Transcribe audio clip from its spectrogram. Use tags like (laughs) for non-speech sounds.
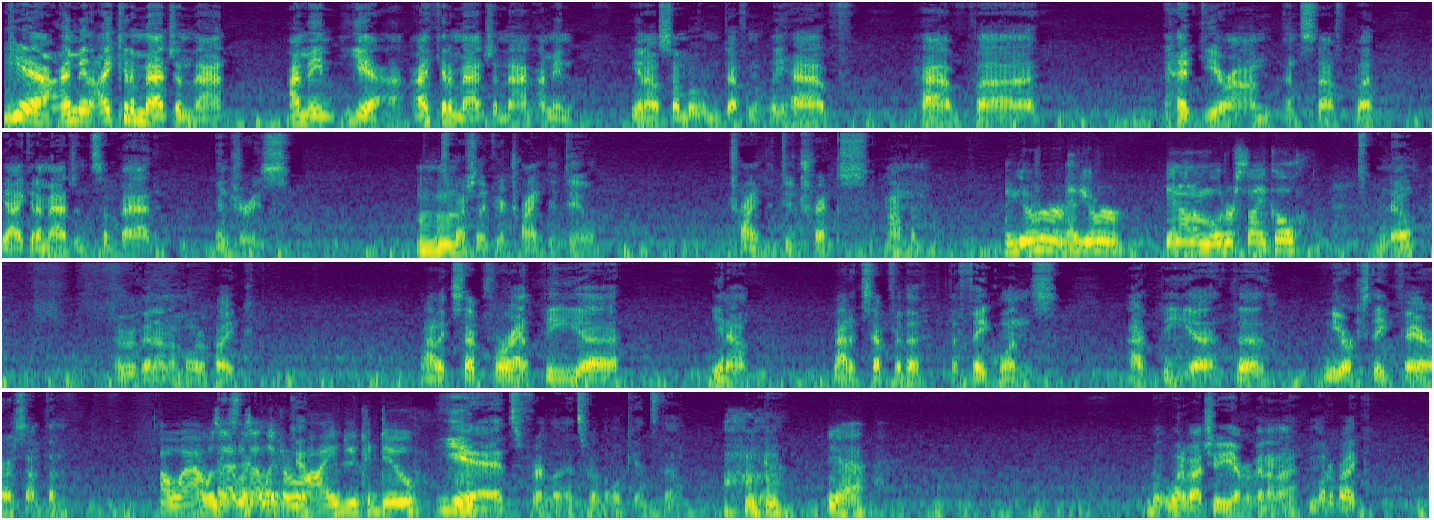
Yeah, I mean, I can imagine that. I mean, yeah, I can imagine that. I mean, you know, some of them definitely have have uh, headgear on and stuff, but yeah, I can imagine some bad injuries, hmm especially if you're trying to do trying to do tricks on them. Have you ever have you ever been on a motorcycle? No, never been on a motorbike, not except for at the, uh, you know, not except for the the fake ones at the uh, the New York State Fair or something. Oh wow, was that was like that a like a kid. ride you could do? Yeah, it's for it's for little kids though. (laughs) Yeah. yeah, Wh- What about you? You ever been on a motorbike?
